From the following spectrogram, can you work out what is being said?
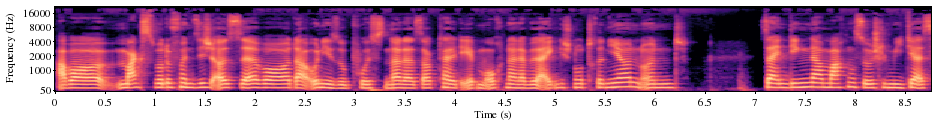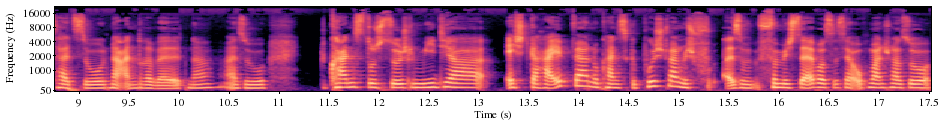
Aber Max würde von sich aus selber da nie so posten. Ne? Der sagt halt eben auch, na, der will eigentlich nur trainieren und sein Ding da machen. Social Media ist halt so eine andere Welt, ne? Also du kannst durch Social Media echt gehypt werden, du kannst gepusht werden. Mich, also für mich selber ist es ja auch manchmal so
